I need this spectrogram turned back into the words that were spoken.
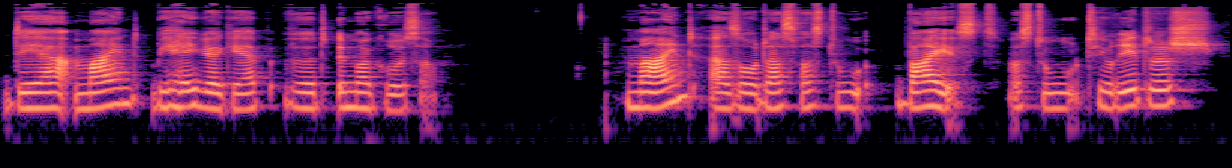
der Mind-Behavior Gap wird immer größer. Mind, also das, was du weißt, was du theoretisch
